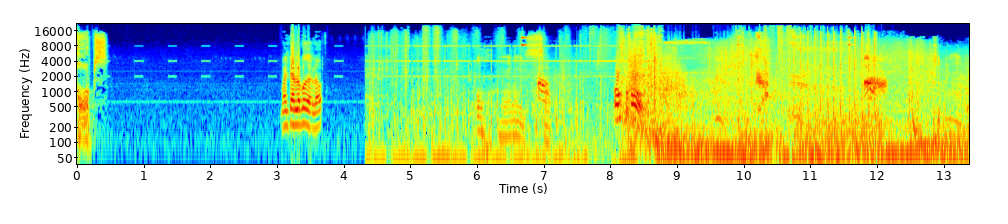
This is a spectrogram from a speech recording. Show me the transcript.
corpse. มันจะระเบิดแล้ว โอ้แพ้อะไรสับโอ้โหคิดหน้ากู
